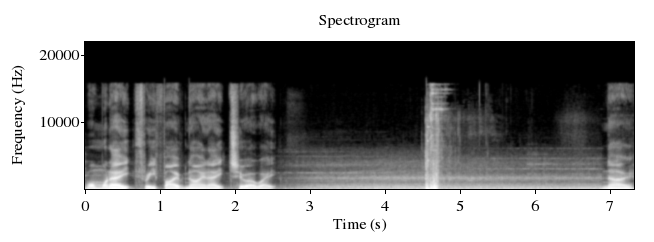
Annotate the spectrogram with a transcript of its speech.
One one eight three five nine eight two oh eight. No.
